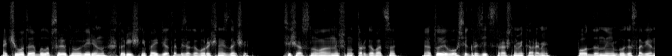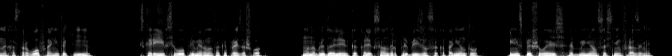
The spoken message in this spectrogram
Отчего-то я был абсолютно уверен, что речь не пойдет о безоговорочной сдаче. Сейчас снова начнут торговаться, а то и вовсе грозить страшными карами. Подданные благословенных островов они такие. Скорее всего, примерно так и произошло. Мы наблюдали, как Александр приблизился к оппоненту и, не спешиваясь, обменялся с ним фразами.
